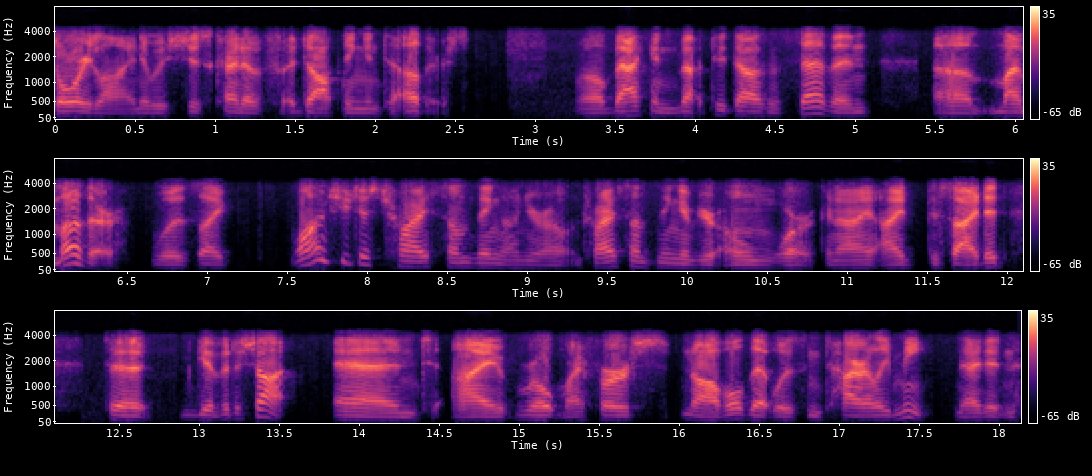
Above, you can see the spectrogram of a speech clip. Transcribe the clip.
storyline. It was just kind of adopting into others. Well, back in about 2007, um, my mother was like, "Why don't you just try something on your own? Try something of your own work." And I, I decided to give it a shot and I wrote my first novel that was entirely me. I didn't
